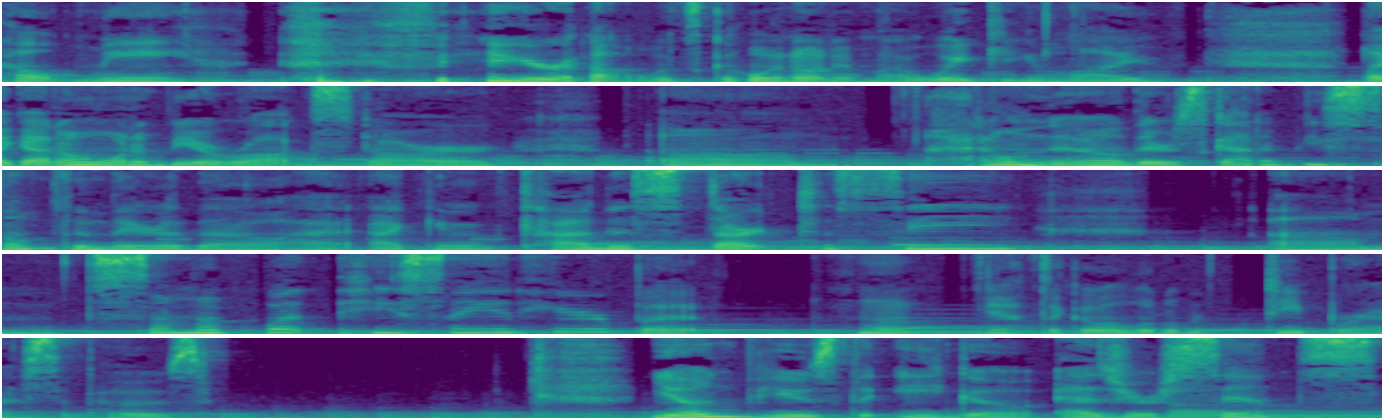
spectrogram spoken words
help me figure out what's going on in my waking life? Like, I don't want to be a rock star. Um, I don't know. There's got to be something there, though. I, I can kind of start to see um, some of what he's saying here, but hmm, you have to go a little bit deeper, I suppose. Jung views the ego as your sense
